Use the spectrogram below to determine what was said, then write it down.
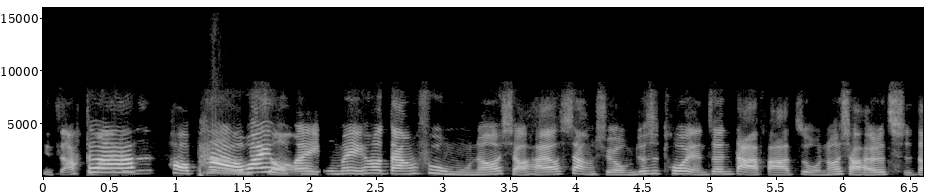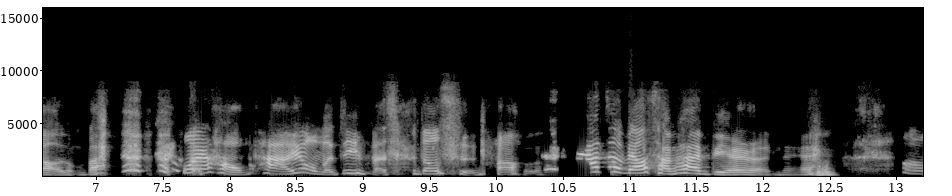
你知道吗？对啊，好怕，万一我们我们以后当父母，然后小孩要上学，我们就是拖延症大发作，然后小孩就迟到了怎么办？我也好怕，因为我们自己本身都迟到了。他这不要残害别人呢、欸，好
